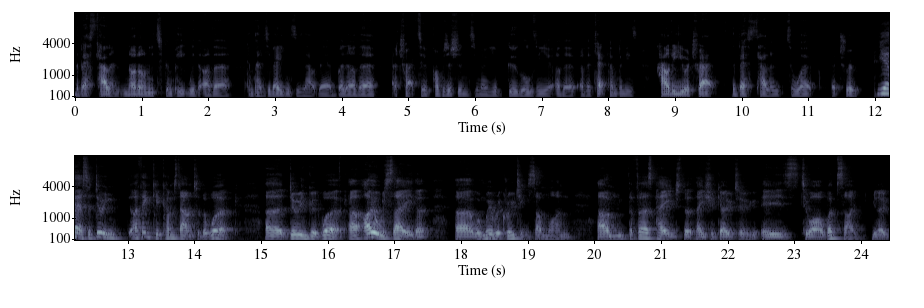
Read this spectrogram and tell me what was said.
the best talent, not only to compete with other competitive agencies out there, but other attractive propositions, you know, your Googles and your other other tech companies. How do you attract the best talent to work at True? Yeah, so doing, I think it comes down to the work, uh, doing good work. Uh, I always say that uh, when we're recruiting someone, um, the first page that they should go to is to our website. You know,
